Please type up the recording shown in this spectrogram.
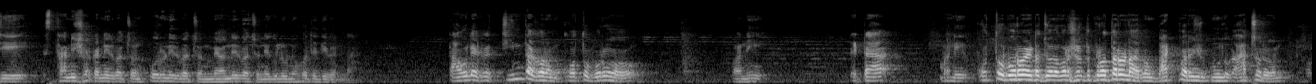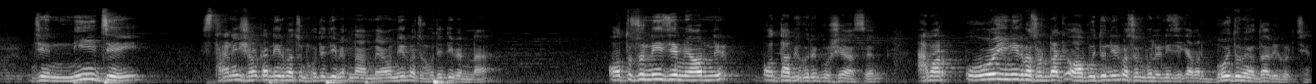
যে স্থানীয় সরকার নির্বাচন, পৌর নির্বাচন, মেয়র নির্বাচন, এগুলো উনি হতে দিবেন না। তাহলে একটা চিন্তা করেন কত বড় মানে এটা মানে কত বড় এটা জনগণের সাথে প্রতারণা এবং বাটপাড়িমূলক আচরণ যে নিজে স্থানীয় সরকার নির্বাচন হতে দিবেন না, মেয়র নির্বাচন হতে দিবেন না, অথচ নিজে মেয়র পদ দাবি করে বসে আছেন, আবার ওই নির্বাচনটাকে অবৈধ নির্বাচন বলে নিজেকে আবার বৈধ মেয়র দাবি করছেন।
